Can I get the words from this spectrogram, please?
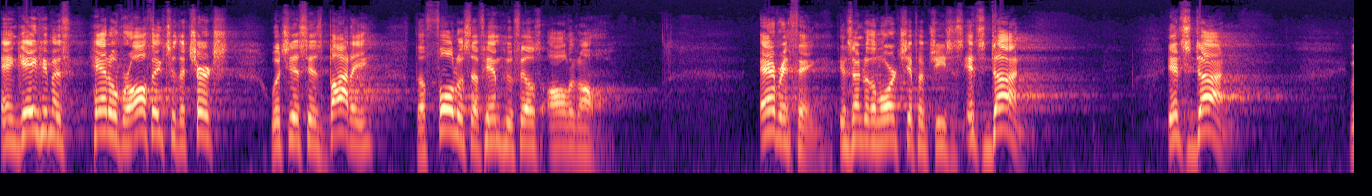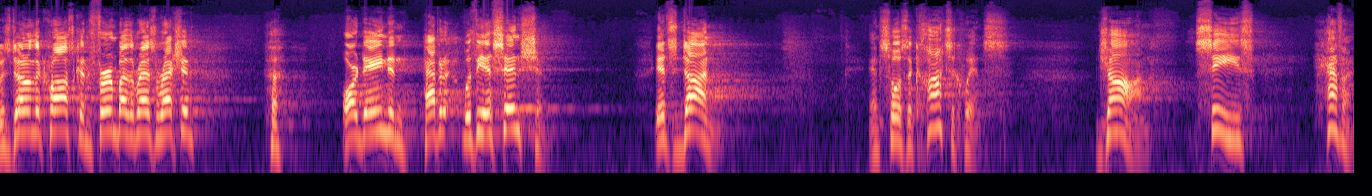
and gave him his head over all things to the church, which is his body, the fullness of him who fills all in all. Everything is under the lordship of Jesus. It's done. It's done. It was done on the cross, confirmed by the resurrection, ordained and happened with the ascension. It's done. And so, as a consequence, John sees heaven.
